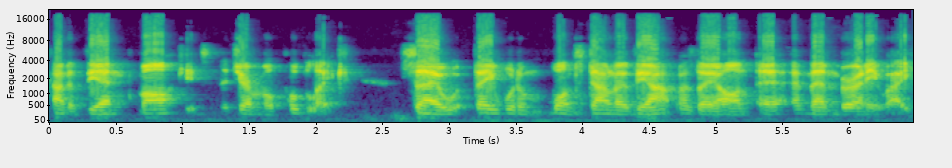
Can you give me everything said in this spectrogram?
kind of the end market, and the general public. So they wouldn't want to download the app as they aren't a, a member anyway.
